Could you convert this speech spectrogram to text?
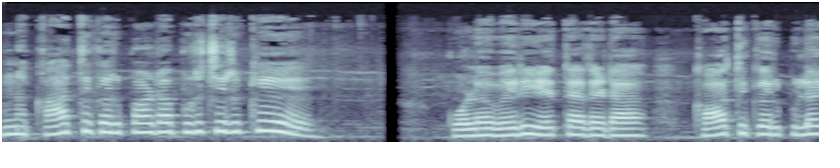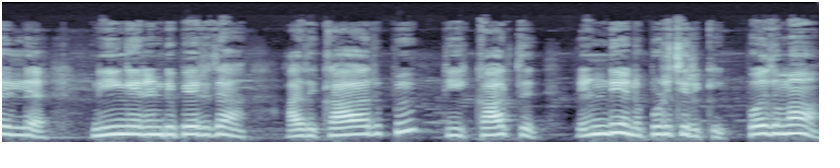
உன்னை காத்து கருப்பாடா பிடிச்சிருக்கு? கொலவெறி ஏத்தாதடா காத்து கருப்புலாம் இல்லை. நீங்கள் ரெண்டு பேர் தான் அது கருப்பு நீ காத்து ரெண்டும் எனக்கு பிடிச்சிருக்கு. போதுமா?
